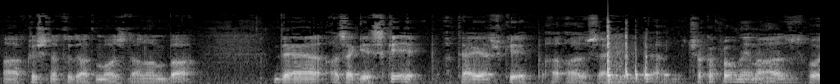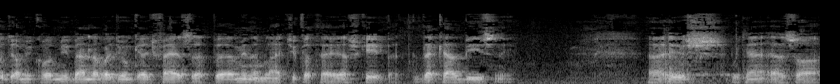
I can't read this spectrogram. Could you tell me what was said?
a Krishna tudat mozdalomba. De az egész kép, a teljes kép az egyértelmű. Csak a probléma az, hogy amikor mi benne vagyunk egy fejezetben, mi nem látjuk a teljes képet, de kell bízni. És ugye ez a,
